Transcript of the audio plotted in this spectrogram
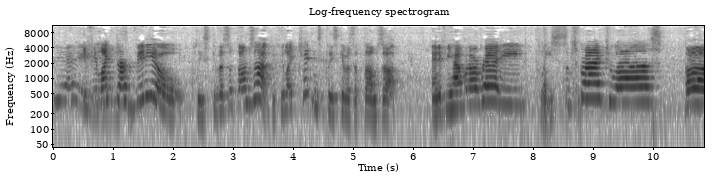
Yay. If you liked our video, please give us a thumbs up. If you like kittens, please give us a thumbs up. And if you haven't already, please subscribe to us. Bye.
